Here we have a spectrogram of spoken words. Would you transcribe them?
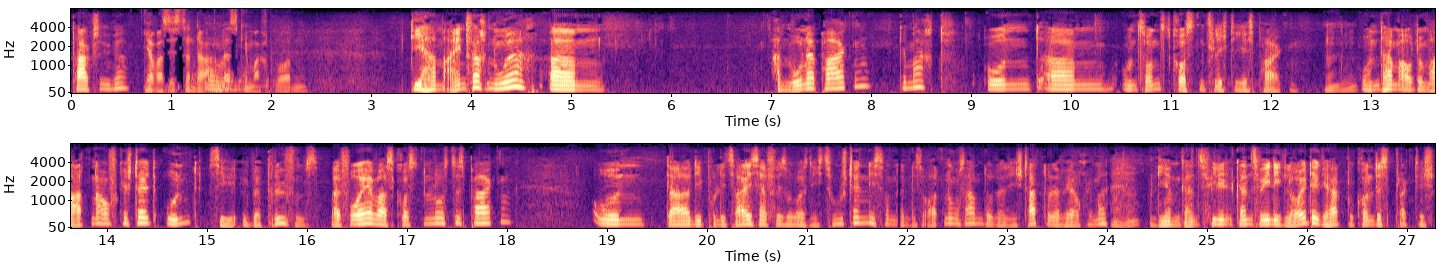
Tagsüber. Ja, was ist denn da anders oh. gemacht worden? Die haben einfach nur ähm, Anwohnerparken gemacht und, ähm, und sonst kostenpflichtiges Parken. Mhm. Und haben Automaten aufgestellt und sie überprüfen es. Weil vorher war es kostenlos das Parken. Und da die Polizei ist ja für sowas nicht zuständig, sondern das Ordnungsamt oder die Stadt oder wer auch immer. Mhm. Und die haben ganz viel, ganz wenig Leute gehabt. Du konntest praktisch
